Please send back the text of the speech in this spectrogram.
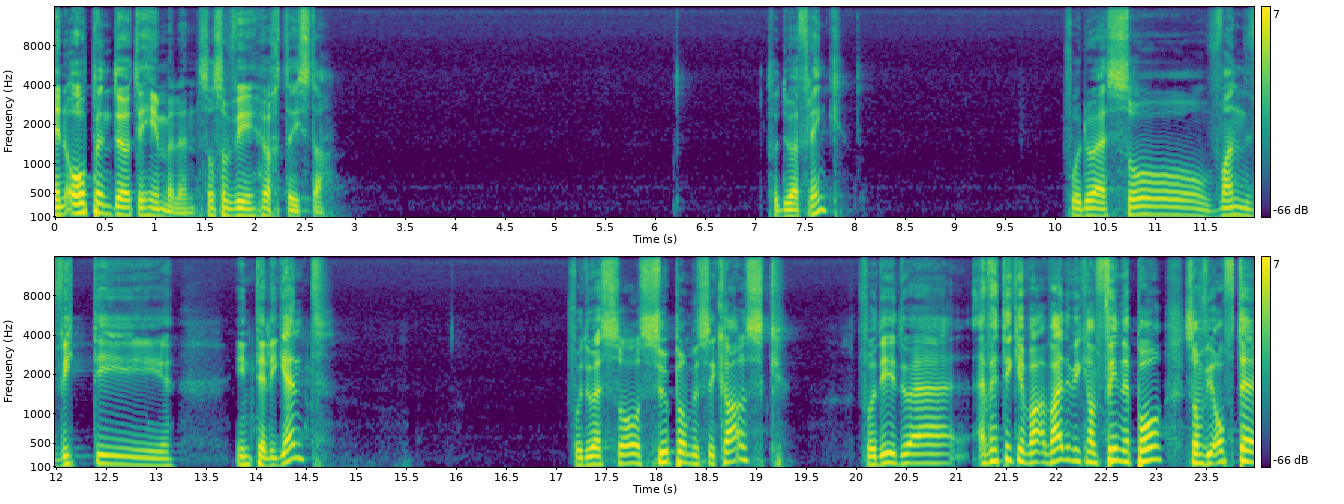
en åpen dør til himmelen, sånn som vi hørte i stad? For du er flink? For du er så vanvittig intelligent? For du er så supermusikalsk? Fordi du er Jeg vet ikke, hva, hva er det vi kan finne på som vi ofte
